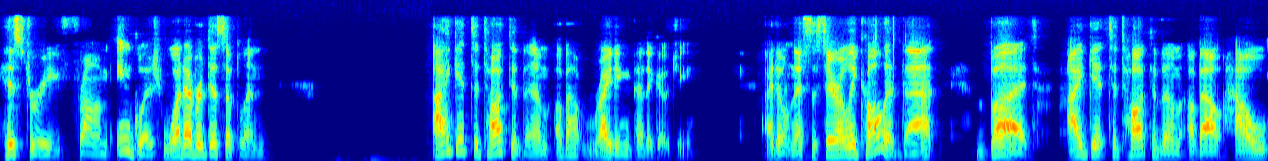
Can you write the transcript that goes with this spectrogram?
history, from English, whatever discipline, I get to talk to them about writing pedagogy. I don't necessarily call it that, but I get to talk to them about how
